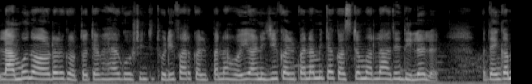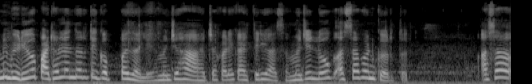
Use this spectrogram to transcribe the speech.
लांबून ऑर्डर करतो तेव्हा ह्या गोष्टींची थोडीफार कल्पना होई आणि जी कल्पना मी त्या कस्टमरला आधी दिलेलं आहे. मग त्यांना मी व्हिडिओ पाठवल्यानंतर ते गप्प झाले. म्हणजे हां ह्याच्याकडे काहीतरी असं. म्हणजे लोक असं पण करतात. असं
